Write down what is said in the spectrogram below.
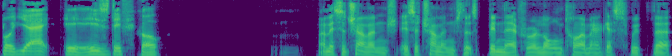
But yeah, it is difficult and it's a challenge. It's a challenge that's been there for a long time. I guess with the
